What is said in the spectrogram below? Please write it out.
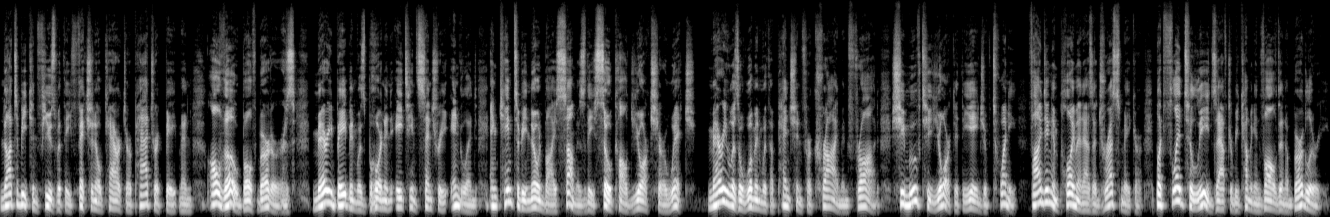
not to be confused with the fictional character Patrick Bateman, although both murderers. Mary Bateman was born in 18th century England and came to be known by some as the so called Yorkshire Witch. Mary was a woman with a penchant for crime and fraud. She moved to York at the age of 20 finding employment as a dressmaker, but fled to Leeds after becoming involved in a burglary.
